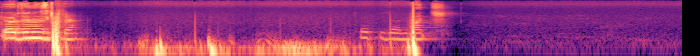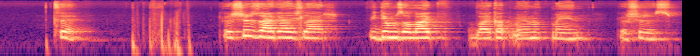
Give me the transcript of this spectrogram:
gördüğünüz gibi çok güzel maç. Tı. Görüşürüz arkadaşlar. Videomuza like like atmayı unutmayın. Görüşürüz.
